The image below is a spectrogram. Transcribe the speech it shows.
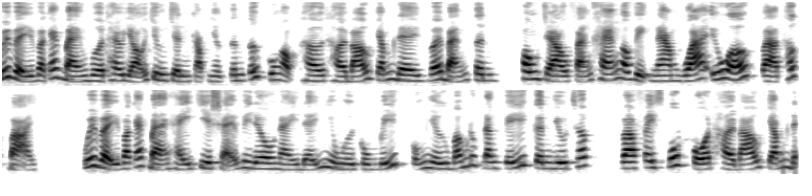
Quý vị và các bạn vừa theo dõi chương trình cập nhật tin tức của Ngọc Thơ thời báo chấm D với bản tin Phong trào phản kháng ở Việt Nam quá yếu ớt và thất bại. Quý vị và các bạn hãy chia sẻ video này để nhiều người cùng biết cũng như bấm nút đăng ký kênh youtube và facebook của thời báo chấm D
